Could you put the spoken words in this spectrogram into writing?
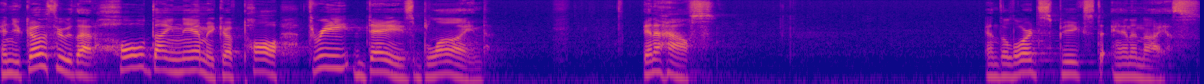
And you go through that whole dynamic of Paul, three days blind. in a house. And the Lord speaks to Ananias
